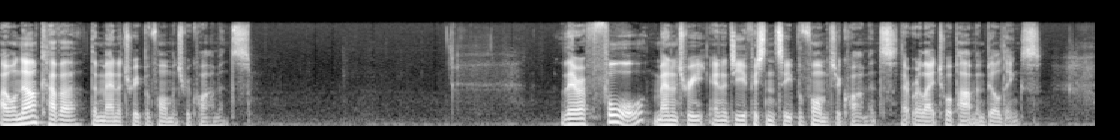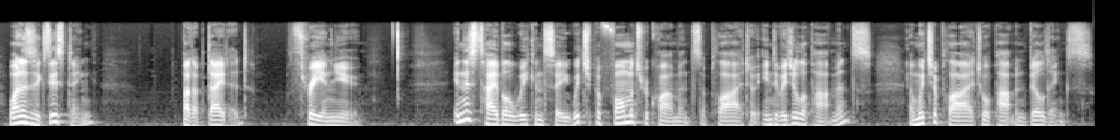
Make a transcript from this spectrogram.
I will now cover the mandatory performance requirements. There are four mandatory energy efficiency performance requirements that relate to apartment buildings. One is existing, but updated. Three are new. In this table, we can see which performance requirements apply to individual apartments and which apply to apartment buildings.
